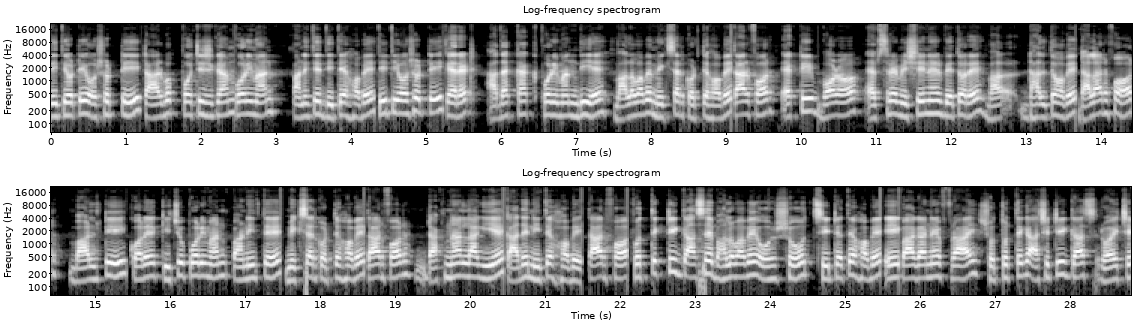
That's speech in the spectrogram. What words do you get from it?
দ্বিতীয়টি ওষুধটি টার্বো পঁচিশ গ্রাম পরিমাণ পানিতে দিতে হবে। তৃতীয় ওষুধটি ক্যারেট আধা কাক পরিমাণ দিয়ে ভালোভাবে মিক্সার করতে হবে। তারপর একটি বড় এক্সরে মেশিনের ভেতরে ঢালতে হবে। ঢালার পর বালটি করে কিছু পরিমাণ পানিতে মিক্সার করতে হবে। তারপর ডাকনা লাগিয়ে কাঁধে নিতে হবে। তারপর প্রত্যেকটি গাছে ভালোভাবে ওষুধ ছিটাতে হবে। এই বাগানে প্রায় সত্তর থেকে আশিটি গাছ রয়েছে,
